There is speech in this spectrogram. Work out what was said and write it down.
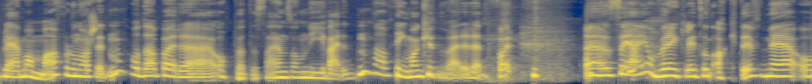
ble jeg mamma for noen år siden, og da bare åpnet det seg en sånn ny verden av ting man kunne være redd for. Eh, så jeg jobber egentlig litt sånn aktivt med å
